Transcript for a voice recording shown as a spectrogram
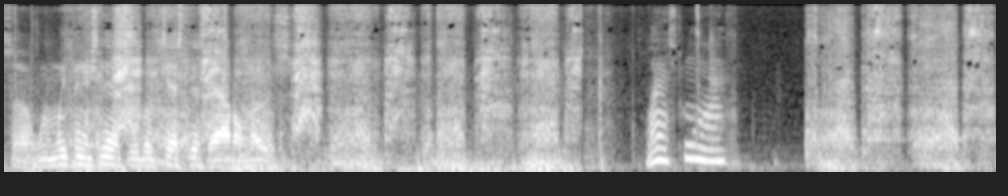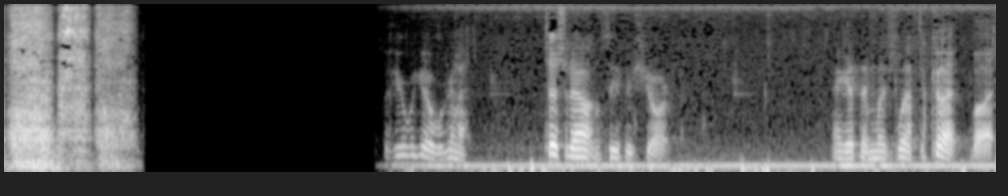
So when we finish this, we'll go test this out on those. Last one. So here we go. We're gonna test it out and see if it's sharp. Ain't got that much left to cut, but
